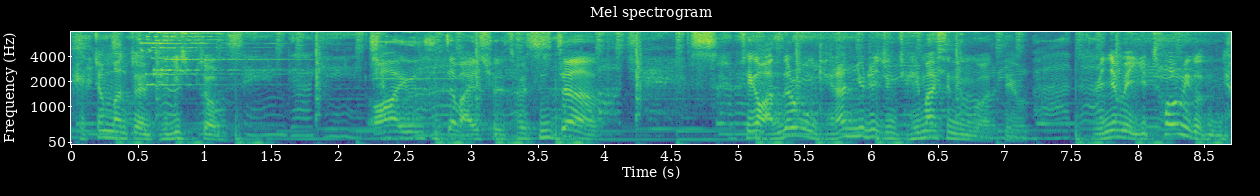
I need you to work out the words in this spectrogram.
100점 만점에 120점. 와 이건 진짜 맛있어요. 저 진짜 제가 만들어본 계란 요리 중 제일 맛있는 것 같아요. 왜냐면 이게 처음이거든요.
